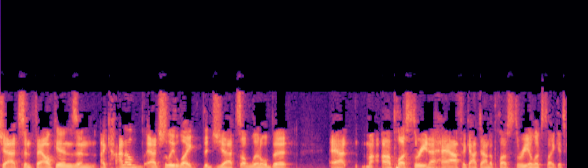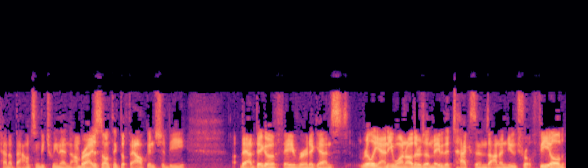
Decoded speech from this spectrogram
Jets and Falcons, and I kind of actually like the Jets a little bit at uh, plus three and a half. It got down to plus three. It looks like it's kind of bouncing between that number. I just don't think the Falcons should be that big of a favorite against really anyone other than maybe the Texans on a neutral field.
